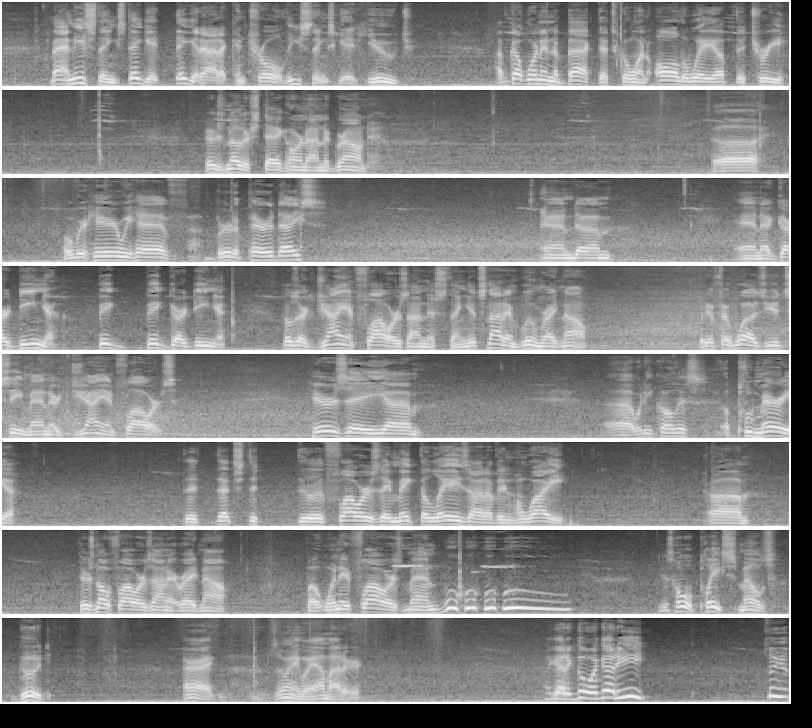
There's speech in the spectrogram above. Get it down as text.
Man, these things, they get, they get out of control. These things get huge. I've got one in the back that's going all the way up the tree. There's another staghorn on the ground. Uh, over here we have bird of paradise and um, and a gardenia, big big gardenia. Those are giant flowers on this thing. It's not in bloom right now, but if it was, you'd see, man, they're giant flowers. Here's a um, uh, what do you call this? A plumeria. The, that's the the flowers they make the leis out of in Hawaii. Um, there's no flowers on it right now. But when it flowers, man, woo hoo hoo hoo. This whole place smells good. Alright, so anyway, I'm out of here. I gotta go, I gotta eat. See ya.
